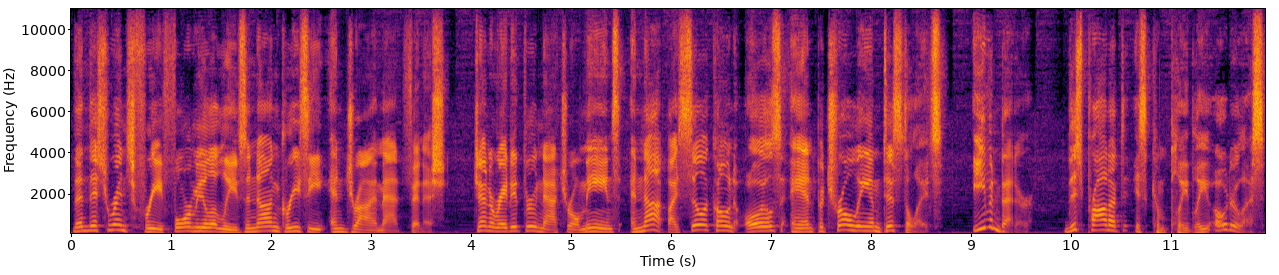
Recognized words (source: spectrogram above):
then this rinse-free formula leaves a non-greasy and dry matte finish, generated through natural means and not by silicone oils and petroleum distillates. Even better, this product is completely odorless,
